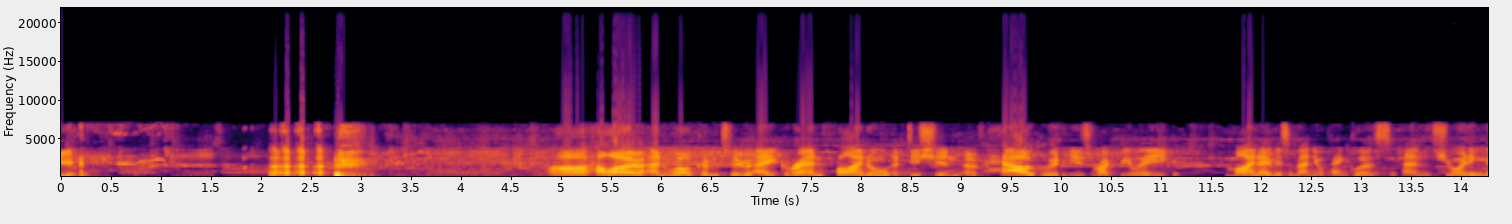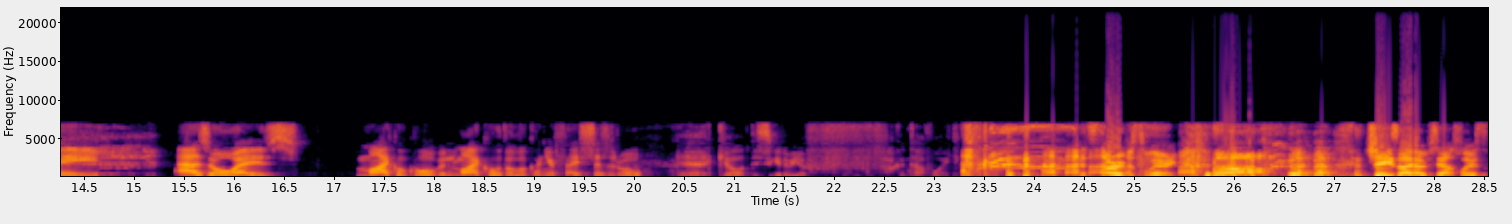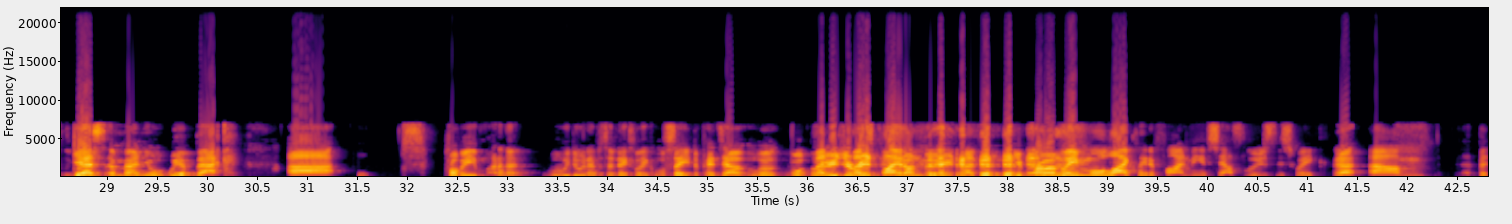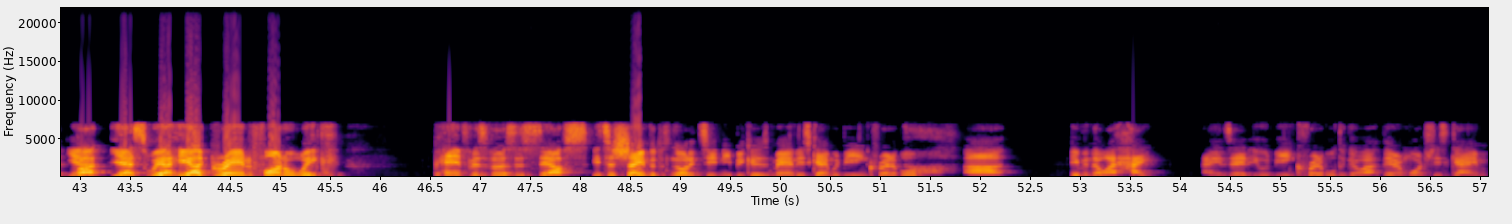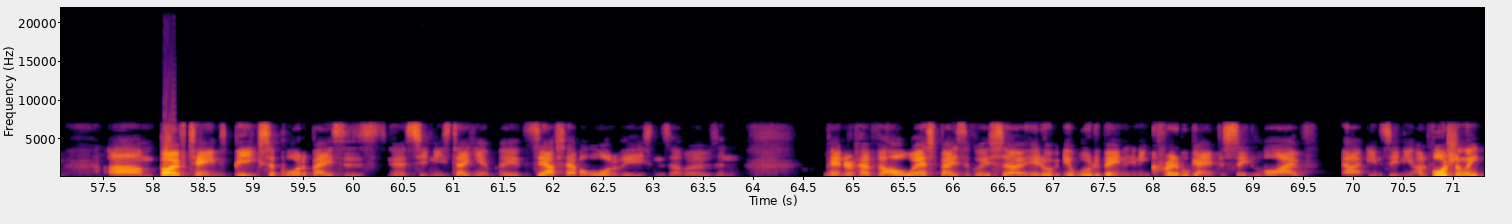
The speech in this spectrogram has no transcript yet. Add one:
Uh, hello and welcome to a grand final edition of How Good is Rugby League. My name is Emmanuel Penklas, and joining me, as always, Michael Corbin. Michael, the look on your face says it all. yeah, God, this is going to be a fucking tough week. Sorry for swearing. Oh. Jeez, I hope South lose. Yes, Emmanuel, we're back. Uh, probably, I don't know. Will we do an episode next week? We'll see. It Depends how what, what Let's, mood you're in. let's play it on mood. I think you're probably more likely to find me if Souths lose this week. Yeah. Um, but yeah, But yes, we are here. Grand final week. Panthers versus Souths. It's a shame that it's not in Sydney because man, this game would be incredible. Uh, even though I hate ANZ, it would be incredible to go out there and watch this game. Um, both teams, big supporter bases. You know, Sydney's taking it. it. Souths have a lot of the eastern suburbs, and Penrith have the whole west, basically. So it it would have been an incredible game to see live uh, in Sydney. Unfortunately,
